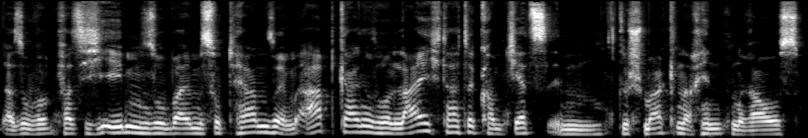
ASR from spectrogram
also was ich eben so beim Sautern so im Abgang so leicht hatte, kommt jetzt im Geschmack nach hinten raus.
